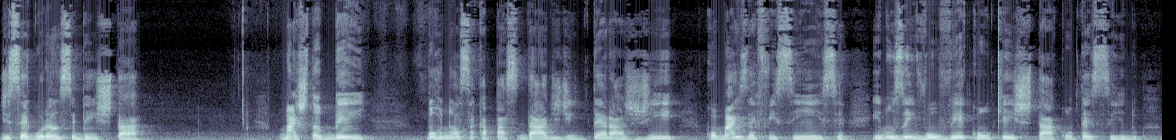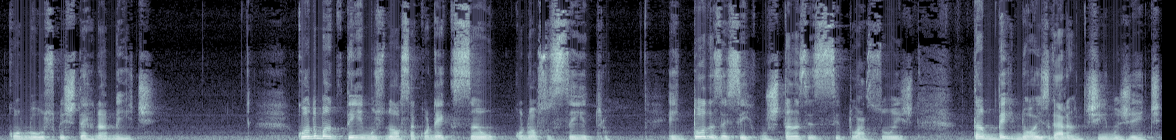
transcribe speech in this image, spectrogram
de segurança e bem-estar, mas também por nossa capacidade de interagir com mais eficiência e nos envolver com o que está acontecendo conosco externamente. Quando mantemos nossa conexão com nosso centro em todas as circunstâncias e situações, também nós garantimos, gente,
